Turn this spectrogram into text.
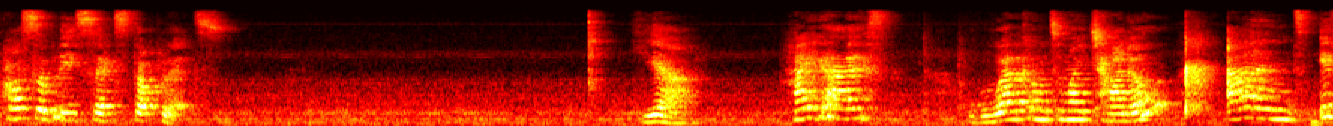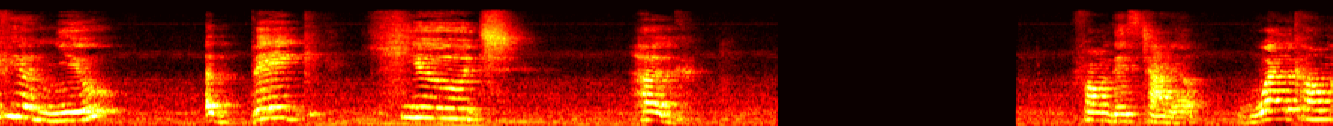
possibly sextuplets. Yeah. Hi guys, welcome to my channel. And if you're new, a big, huge hug from this channel. Welcome,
